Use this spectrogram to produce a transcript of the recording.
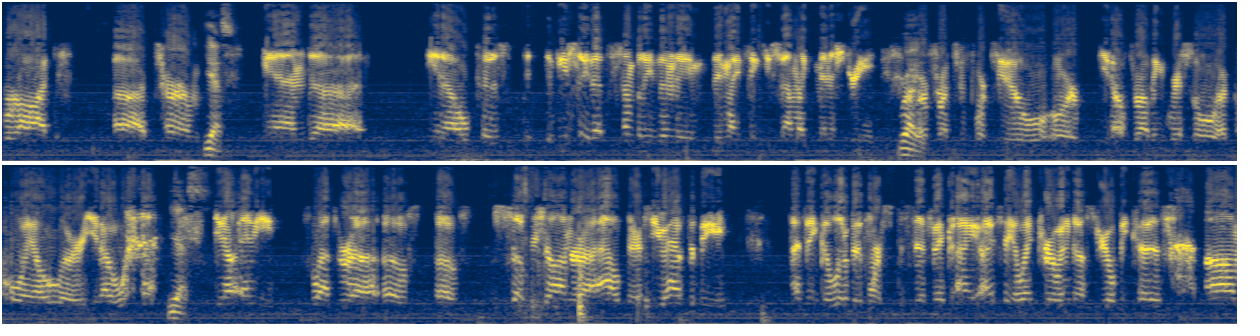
broad uh, term, Yes. and uh, you know, because if you say that to somebody, then they they might think you sound like Ministry Right. or Front Two Four Two or you know Throbbing Gristle or Coil or you know Yes. you know any plethora of of subgenre out there. So you have to be, I think, a little bit more specific. I, I say electro industrial because um,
